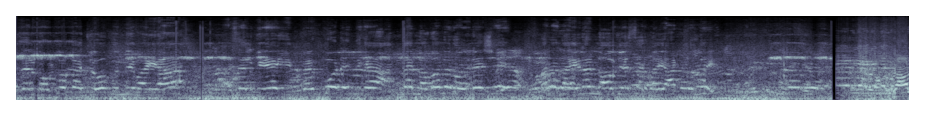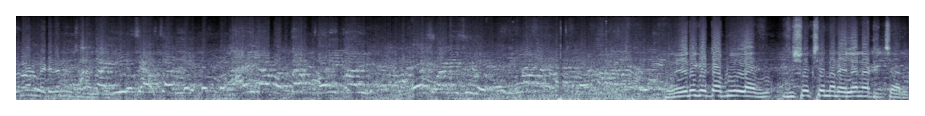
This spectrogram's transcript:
అసలు ఒక్కొక్క జోక్ ఉంది భయ్యా. సపరేట్గా నుంచి వేడి గెటప్లు విశ్వక్సేనర్ ఎలా నటించారు?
